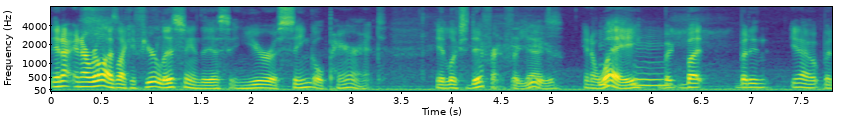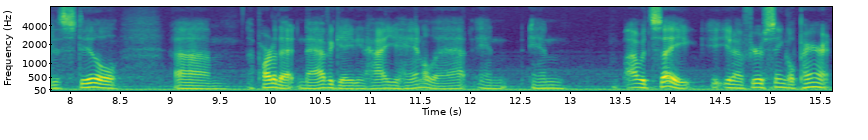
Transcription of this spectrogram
And I, and I realize, like, if you're listening to this and you're a single parent, it looks different for It you does. in a way. But but but in you know, but it's still um, a part of that navigating how you handle that. And and I would say, you know, if you're a single parent,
